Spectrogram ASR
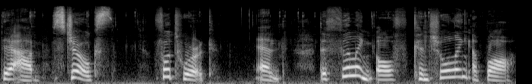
There are strokes, footwork, and the feeling of controlling a ball.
